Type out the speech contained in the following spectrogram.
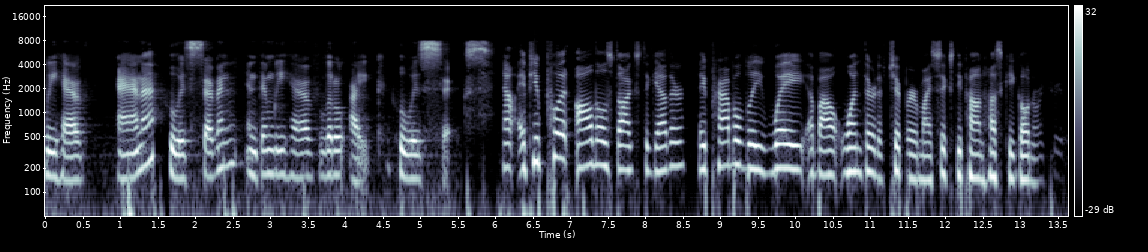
We have Anna, who is seven, and then we have little Ike, who is six. Now, if you put all those dogs together, they probably weigh about one third of Chipper, my 60 pound Husky Golden Retriever.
